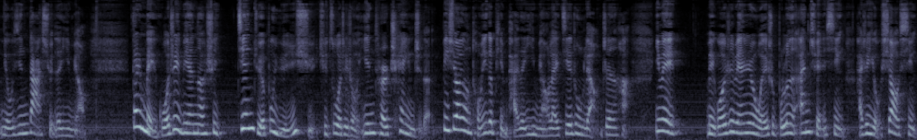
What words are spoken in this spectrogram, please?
牛津大学的疫苗。但是美国这边呢，是坚决不允许去做这种 interchange 的，必须要用同一个品牌的疫苗来接种两针哈，因为。美国这边认为是不论安全性还是有效性，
